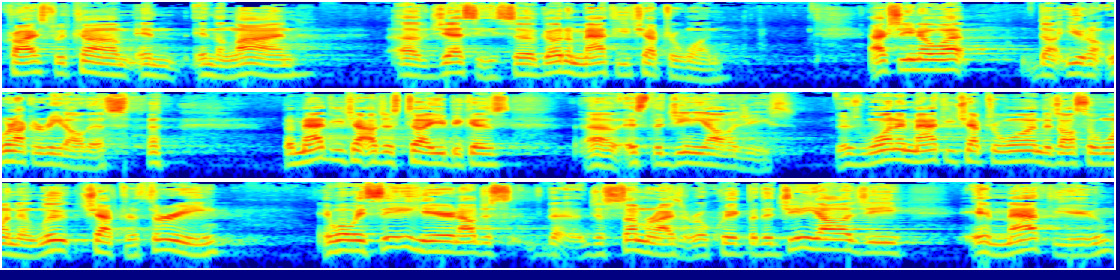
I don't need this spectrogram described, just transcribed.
Christ would come in, in the line of Jesse. So go to Matthew chapter 1. Actually, you know what? Don't, you don't, we're not going to read all this. but Matthew, I'll just tell you because uh, it's the genealogies. There's one in Matthew chapter 1, there's also one in Luke chapter 3. And what we see here, and I'll just, just summarize it real quick, but the genealogy in Matthew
